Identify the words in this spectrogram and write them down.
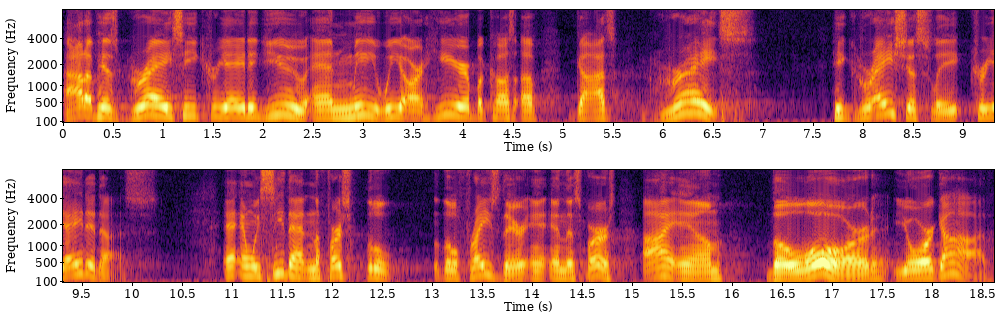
Out of His grace, He created you and me. We are here because of God's grace. He graciously created us. And, and we see that in the first little, little phrase there in, in this verse I am the Lord your God.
